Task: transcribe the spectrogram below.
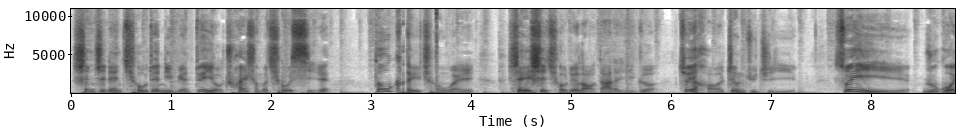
甚至连球队里面队友穿什么球鞋，都可以成为谁是球队老大的一个最好的证据之一。所以，如果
